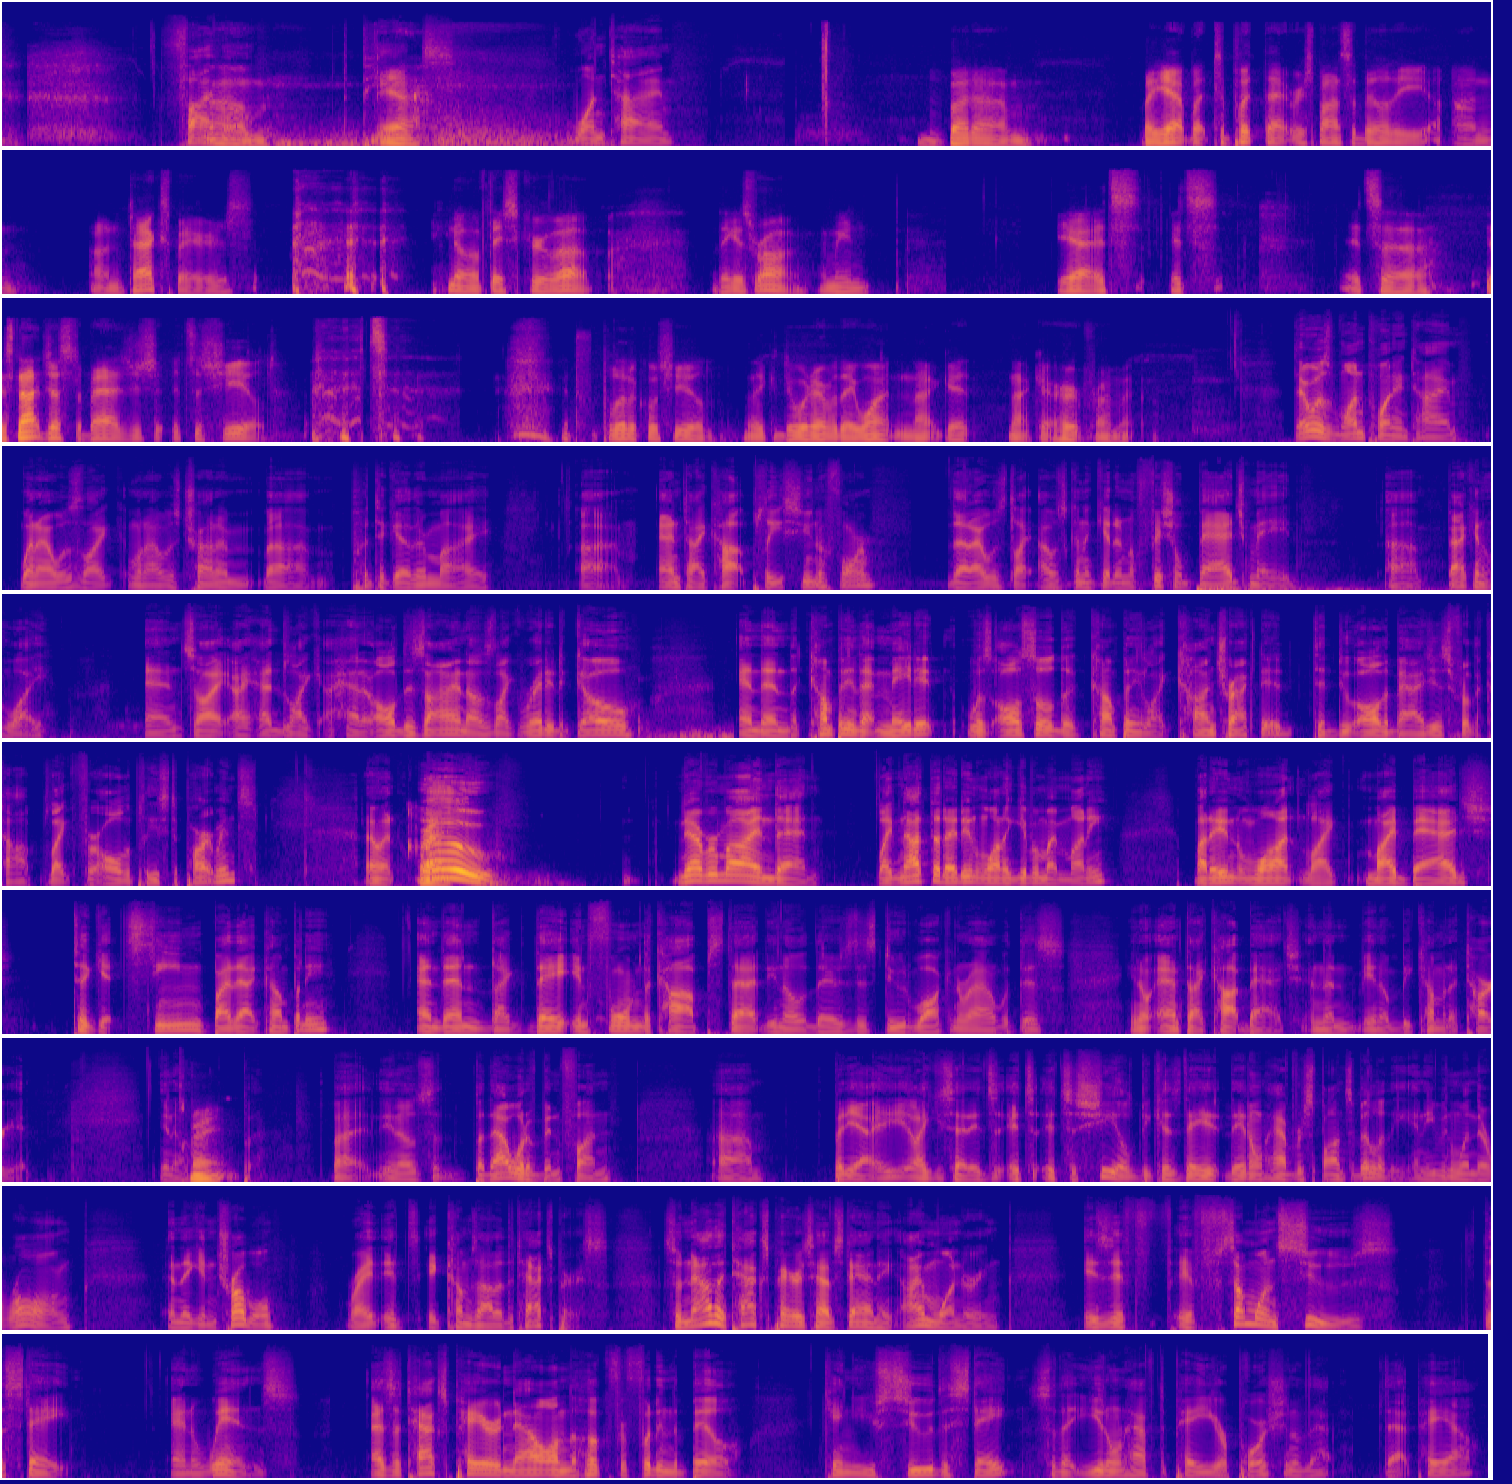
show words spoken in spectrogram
Five Um, the yeah. One time. but um but yeah but to put that responsibility on on taxpayers you know if they screw up i think it's wrong. I mean yeah it's it's it's a it's not just a badge it's, it's a shield. It's, it's a political shield. They can do whatever they want and not get not get hurt from it. There was one point in time when I was like when I was trying to uh, put together my uh, anti-cop police uniform that I was like I was gonna get an official badge made uh, back in Hawaii, and so I, I had like I had it all designed. I was like ready to go, and then the company that made it was also the company like contracted to do all the badges for the cop like for all the police departments. I went, Right. oh, never mind then. Like not that I didn't want to give them my money, but I didn't want like my badge to get seen by that company and then like they inform the cops that you know there's this dude walking around with this you know anti-cop badge and then you know becoming a target you know Right. but, but you know so, but that would have been fun. Um but yeah like you said it's it's it's a shield because they they don't have responsibility. And even when they're wrong and they get in trouble right it's it comes out of the taxpayers. So now that taxpayers have standing i'm wondering is if if someone sues the state and wins as a taxpayer now on the hook for footing the bill can you sue the state so that you don't have to pay your portion of that that payout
